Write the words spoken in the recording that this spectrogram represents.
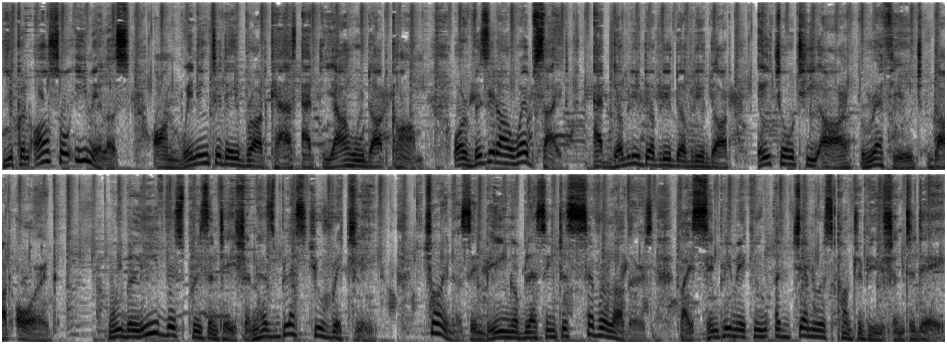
You can also email us on winningtodaybroadcast at yahoo.com or visit our website at www.hotrrefuge.org. We believe this presentation has blessed you richly. Join us in being a blessing to several others by simply making a generous contribution today.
